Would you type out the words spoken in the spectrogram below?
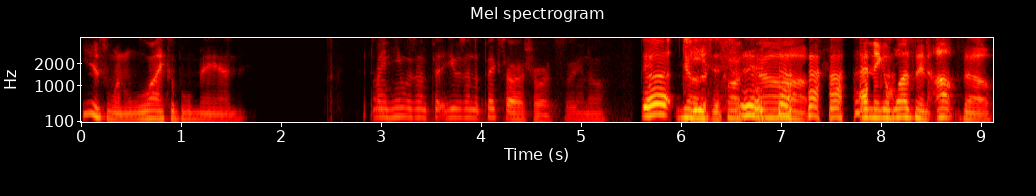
He is one likable man. I mean, he was in he was in the Pixar shorts, so you know. Uh, that's Jesus. That nigga wasn't up though.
